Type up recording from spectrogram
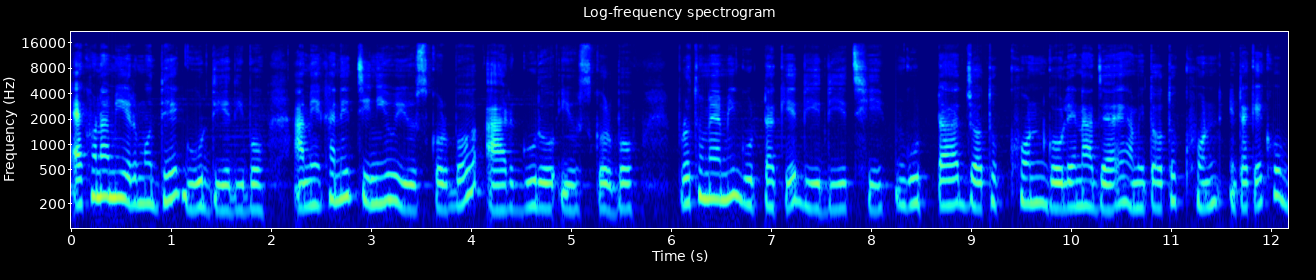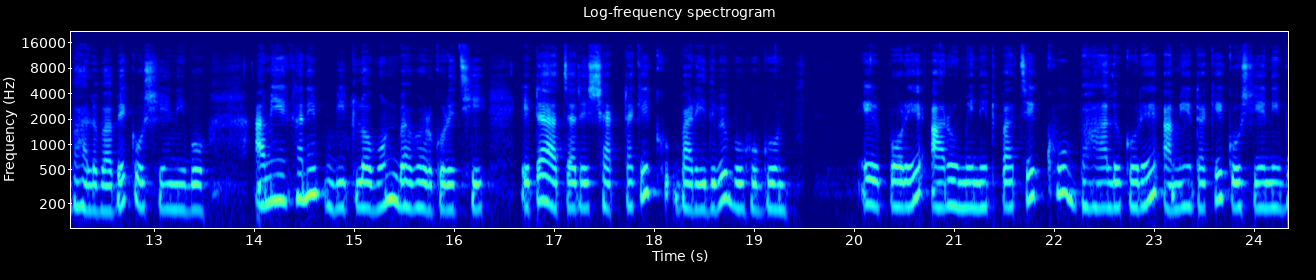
এখন আমি এর মধ্যে গুড় দিয়ে দিব। আমি এখানে চিনিও ইউজ করব আর গুঁড়ো ইউজ করব। প্রথমে আমি গুড়টাকে দিয়ে দিয়েছি। গুড়টা যতক্ষণ গলে না যায়, আমি ততক্ষণ এটাকে খুব ভালোভাবে কষিয়ে নিব। আমি এখানে বিট লবণ ব্যবহার করেছি। এটা আচারের স্বাদটাকে বাড়িয়ে দেবে বহুগুণ। এরপরে আরও মিনিট পাঁচে খুব ভালো করে আমি এটাকে কষিয়ে নিব।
